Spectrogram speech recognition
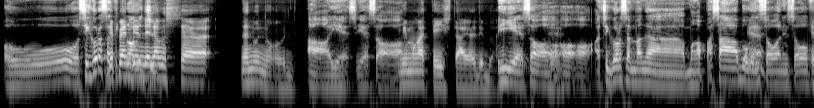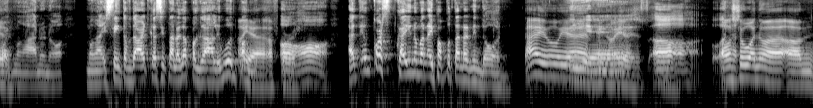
Oh, siguro sa Depende technology. na lang sa nanonood. Oo, yes, yes, oo. May mga taste tayo, di ba? Yes, oo, oo, oo. At siguro sa mga mga pasabog and so on and so forth, Yeah. mga ano no, mga state of the art kasi talaga pag Hollywood. Pag, Oh, yeah, of course. Oo. At of course, kayo naman ay papunta na rin doon. Tayo, yeah. Pinoy, Yes. Oo. Also, ano, ah, um,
